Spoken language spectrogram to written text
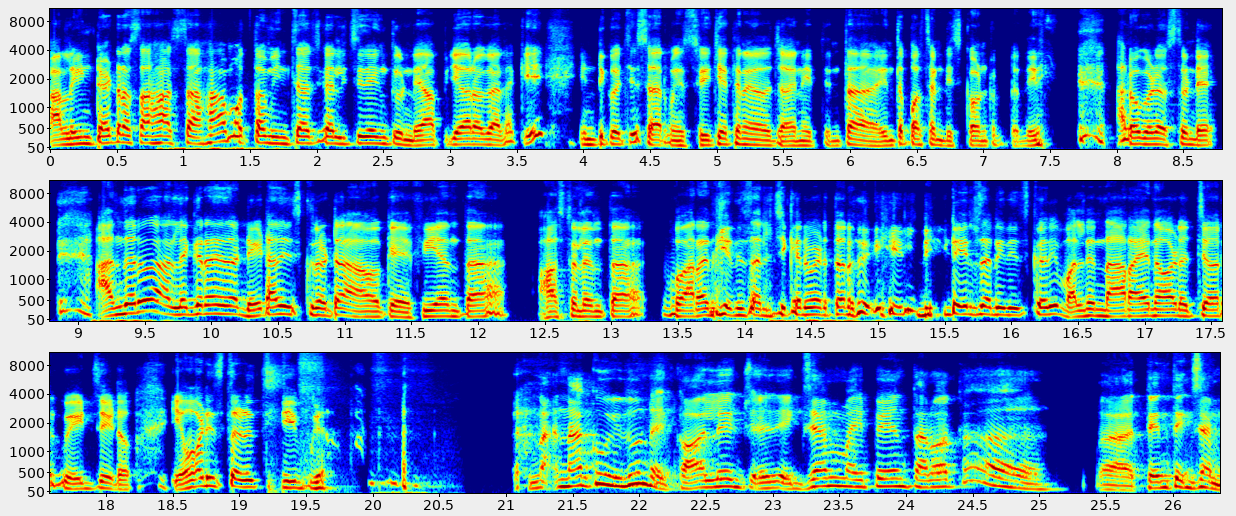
వాళ్ళ ఇంటర్ సహా సహా మొత్తం ఇన్ఛార్జ్గా ఇచ్చి తెగుతుండే ఆ పిఆర్ఓ గాలకి ఇంటికి వచ్చి సార్ మీరు శ్రీ చైతన్య జాయిన్ అయితే ఇంత ఇంత పర్సెంట్ డిస్కౌంట్ ఉంటుంది. అని కూడా వస్తుండే. అందరూ వాళ్ళ దగ్గర డేటా తీసుకున్నట్టు ఓకే ఫీ అంతా హాస్టల్ ఎంత? వారానికి ఎన్నిసార్లు చికెన్ పెడతారు? ఈ డీటెయిల్స్ అని తీసుకొని మళ్ళీ నారాయణ వాడు వచ్చే వరకు వెయిట్ చేయడం. ఎవడిస్తాడు చీప్గా నాకు ఇది ఉండే. కాలేజ్ ఎగ్జామ్ అయిపోయిన తర్వాత టెన్త్ ఎగ్జామ్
